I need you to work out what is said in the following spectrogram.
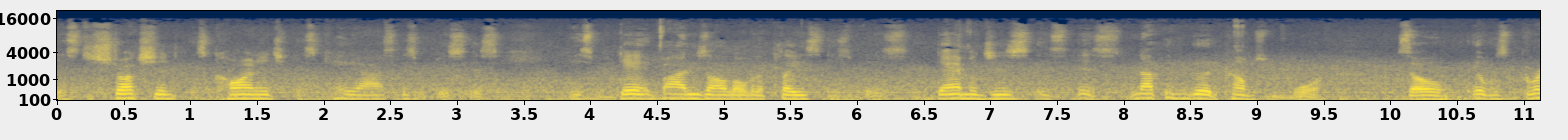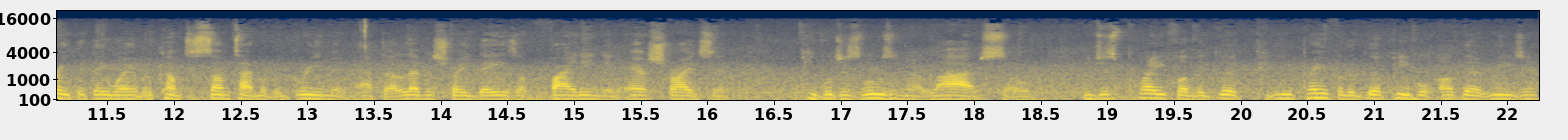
It's destruction. It's carnage. It's chaos. It's, it's, it's it's dead bodies all over the place. It's, it's damages. It's, it's nothing good comes from war. So it was great that they were able to come to some type of agreement after 11 straight days of fighting and airstrikes and people just losing their lives. So you just pray for the good. You pray for the good people of that region,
